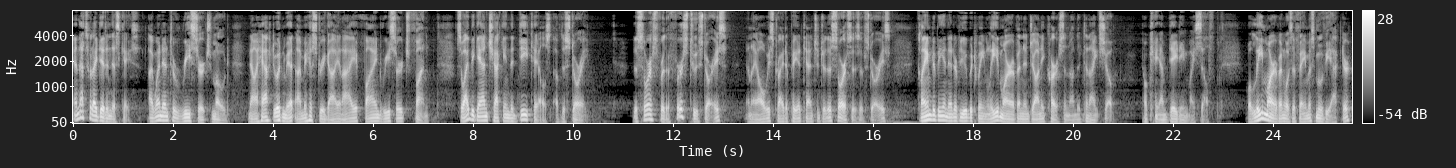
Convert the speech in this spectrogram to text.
And that's what I did in this case. I went into research mode. Now, I have to admit, I'm a history guy and I find research fun. So I began checking the details of the story. The source for the first two stories, and I always try to pay attention to the sources of stories, claimed to be an interview between Lee Marvin and Johnny Carson on The Tonight Show. Okay, I'm dating myself. Well, Lee Marvin was a famous movie actor,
